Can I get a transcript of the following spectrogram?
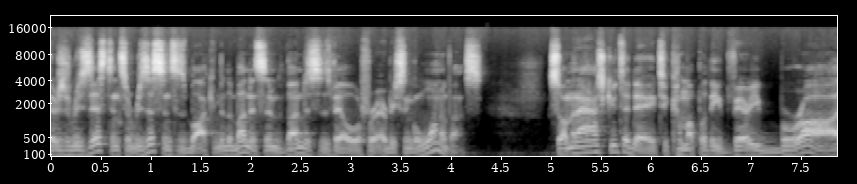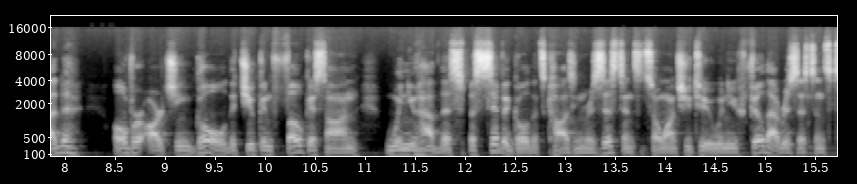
There's resistance, and resistance is blocking the abundance, and abundance is available for every single one of us. So I'm going to ask you today to come up with a very broad overarching goal that you can focus on when you have the specific goal that's causing resistance. And so I want you to, when you feel that resistance,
